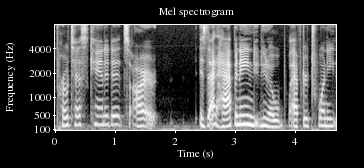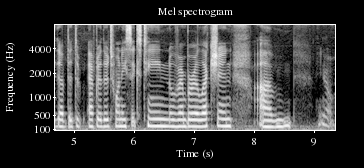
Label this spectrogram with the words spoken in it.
protest candidates? Are is that happening? You know, after twenty after the, twenty sixteen November election, um, you know,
